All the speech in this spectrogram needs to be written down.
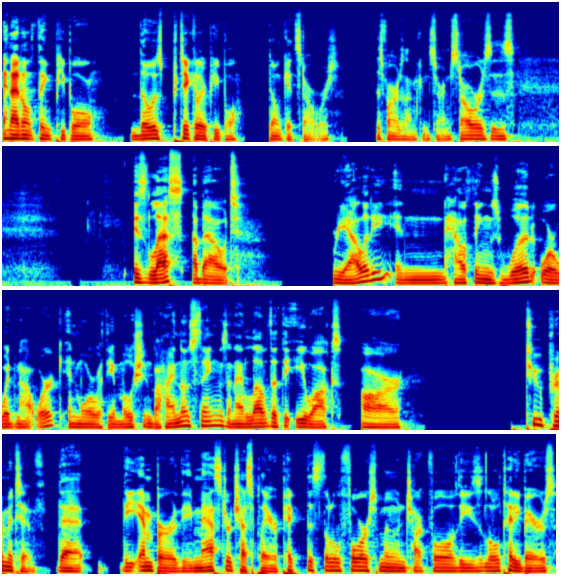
And I don't think people, those particular people, don't get Star Wars, as far as I'm concerned. Star Wars is is less about reality and how things would or would not work and more with the emotion behind those things and I love that the Ewoks are too primitive that the emperor, the master chess player picked this little forest moon chock full of these little teddy bears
